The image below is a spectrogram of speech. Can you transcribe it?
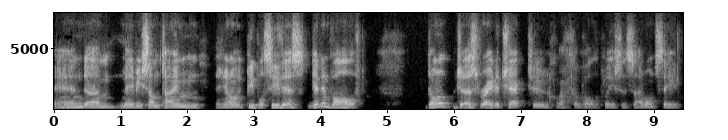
And um, maybe sometime, you know, people see this, get involved. Don't just write a check to well, of all the places. I won't say it,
